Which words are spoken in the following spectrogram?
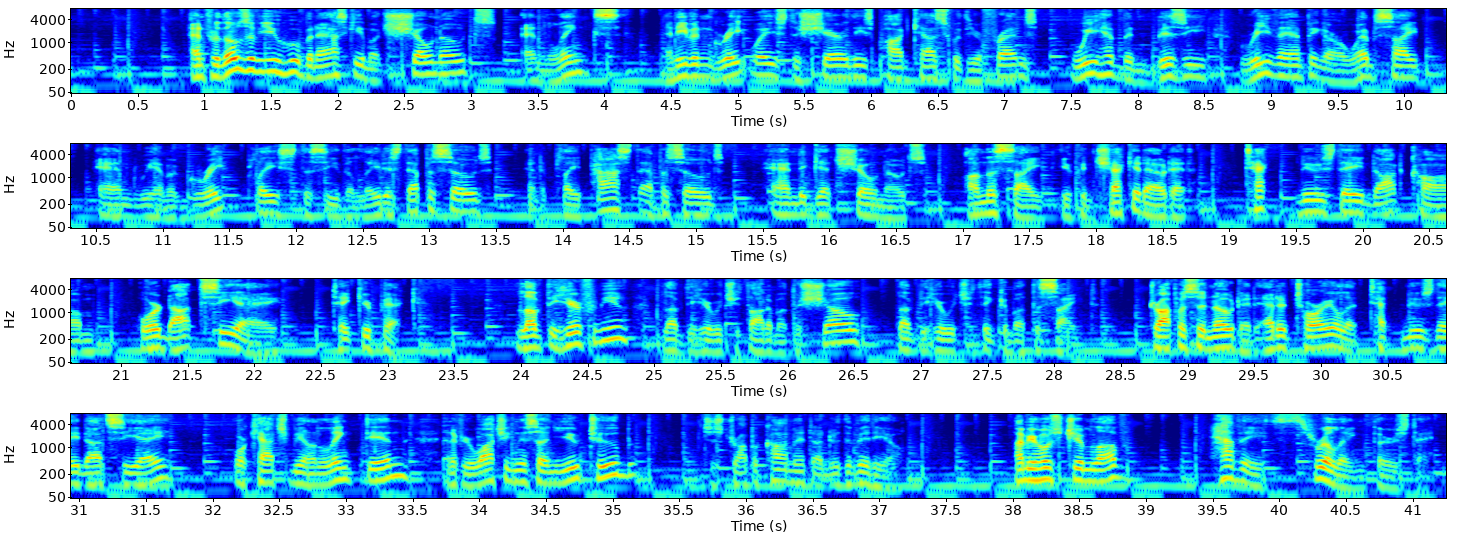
And for those of you who've been asking about show notes and links and even great ways to share these podcasts with your friends, we have been busy revamping our website and we have a great place to see the latest episodes and to play past episodes and to get show notes on the site. You can check it out at technewsday.com or .ca. Take your pick. Love to hear from you. Love to hear what you thought about the show. Love to hear what you think about the site. Drop us a note at editorial at technewsday.ca or catch me on LinkedIn. And if you're watching this on YouTube, just drop a comment under the video. I'm your host, Jim Love. Have a thrilling Thursday.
